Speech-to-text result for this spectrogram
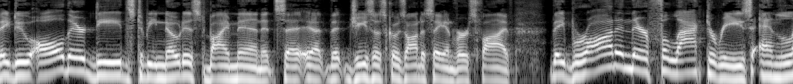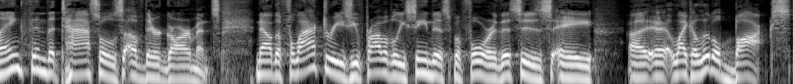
They do all their deeds to be noticed by men. It say, uh, that Jesus goes on to say in verse 5. They broaden their phylacteries and lengthen the tassels of their garments. Now, the phylacteries, you've probably seen this before. This is a uh, uh, like a little box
